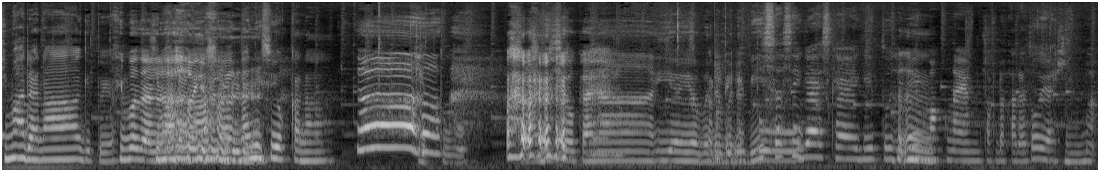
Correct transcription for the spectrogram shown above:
hima dana gitu ya. Hima dana. Hima dana. Iya, bener. Nani shiyokana. gitu. karena iya iya itu. bisa sih guys kayak gitu. Jadi makna yang terdekatnya tuh ya hima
